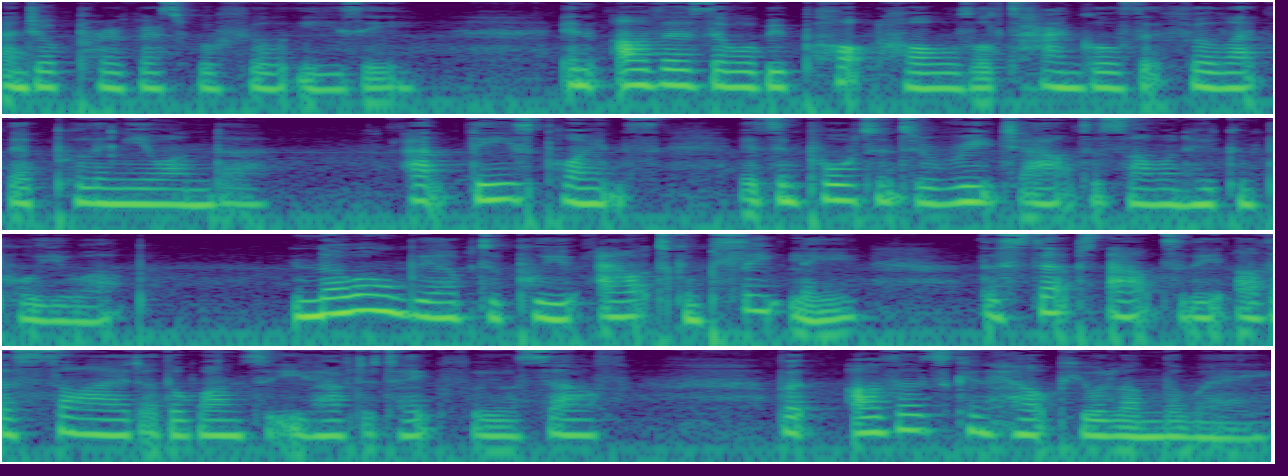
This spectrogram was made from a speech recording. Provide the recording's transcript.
and your progress will feel easy. In others, there will be potholes or tangles that feel like they're pulling you under. At these points, it's important to reach out to someone who can pull you up. No one will be able to pull you out completely. The steps out to the other side are the ones that you have to take for yourself, but others can help you along the way.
